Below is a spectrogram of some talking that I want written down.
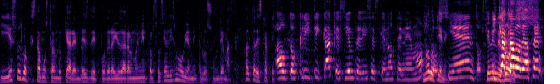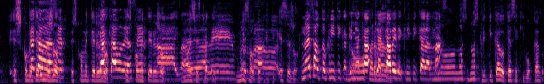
Y eso es lo que está mostrando Kiara. En vez de poder ayudar al movimiento al socialismo, obviamente los hunde más. Falta de estrategia. Autocrítica que siempre dices que no tenemos. No lo tienen. siento. Tienen ¿Y qué errores. acabo de hacer? Es ¿Qué cometer acabo un de error. hacer? Es cometer ¿Qué error. acabo de es hacer? cometer error. Ay, no es vale, estrategia. vale, no es autocrítica, favor. es error. No es autocrítica que, me aca- que acabe de criticar al más. No, no has, no has criticado, te has equivocado.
